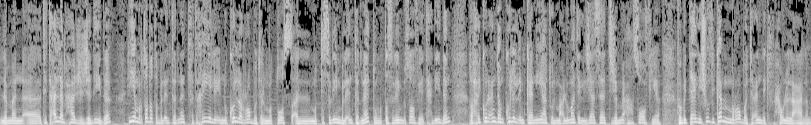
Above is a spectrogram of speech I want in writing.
لما آه، تتعلم حاجة جديدة هي مرتبطة بالإنترنت. فتخيلي إنه كل الروبوت المتوص المتصلين بالإنترنت ومتصلين بصوفيا تحديدا راح يكون عندهم كل الإمكانيات والمعلومات اللي جالسة تجمعها صوفيا. فبالتالي شوفي كم روبوت عندك في حول العالم.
